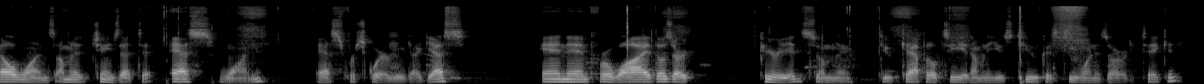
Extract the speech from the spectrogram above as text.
L1s. I'm going to change that to S1, S for square root, I guess. And then for Y, those are periods, so I'm going to do capital T, and I'm going to use 2 because T1 is already taken.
